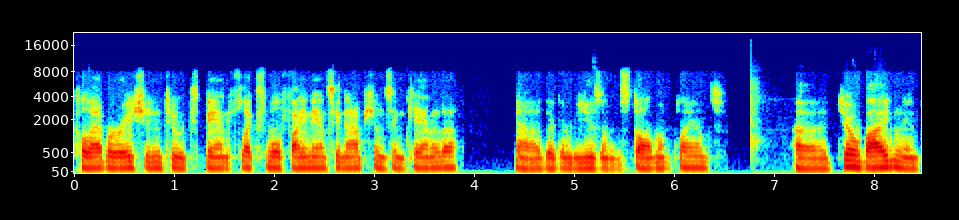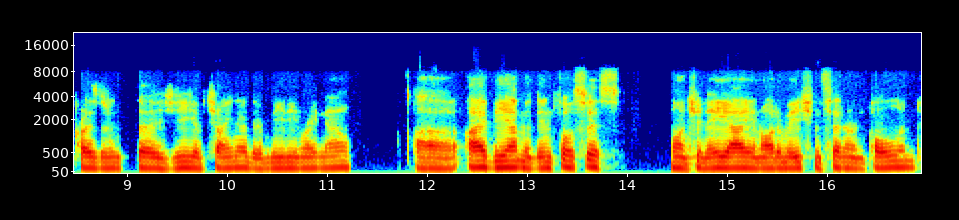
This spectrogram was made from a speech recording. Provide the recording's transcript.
collaboration to expand flexible financing options in Canada. Uh, they're going to be using installment plans. Uh, Joe Biden and President uh, Xi of China, they're meeting right now. Uh, IBM and Infosys launch an AI and automation center in Poland.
